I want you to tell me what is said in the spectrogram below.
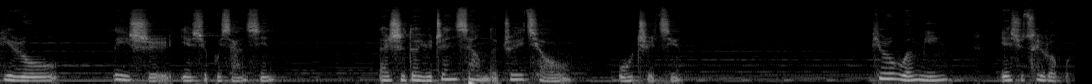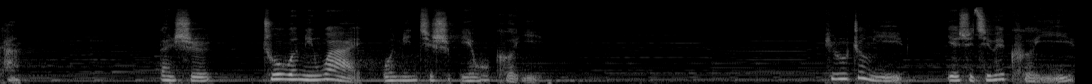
譬如，历史也许不相信，但是对于真相的追求无止境。譬如文明，也许脆弱不堪，但是除文明外，文明其实别无可疑。譬如正义，也许极为可疑。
